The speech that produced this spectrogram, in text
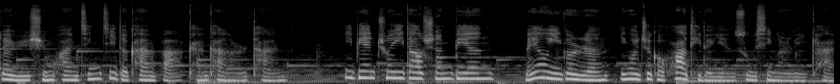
对于循环经济的看法侃侃而谈，一边注意到身边没有一个人因为这个话题的严肃性而离开。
